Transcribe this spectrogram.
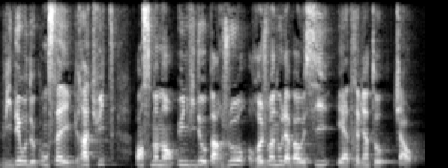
vidéos de conseils gratuites. En ce moment, une vidéo par jour. Rejoins-nous là-bas aussi et à très bientôt. Ciao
